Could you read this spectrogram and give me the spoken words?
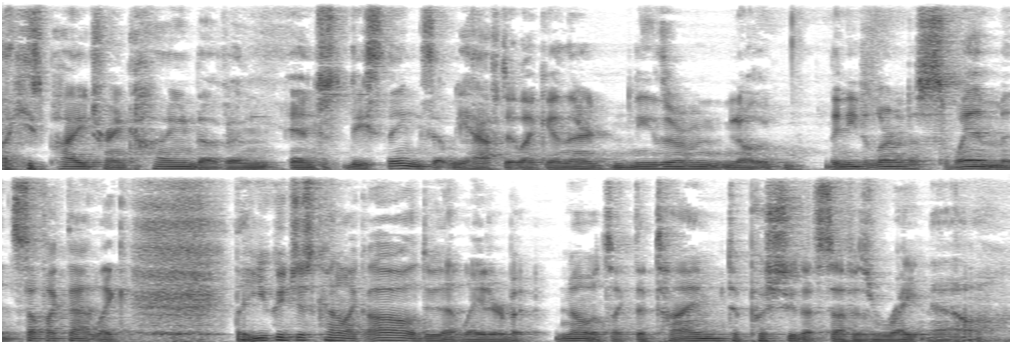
like he's potty trained kind of and and just these things that we have to like and they're neither of them you know they need to learn how to swim and stuff like that like that you could just kind of like oh i'll do that later but no it's like the time to push through that stuff is right now.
